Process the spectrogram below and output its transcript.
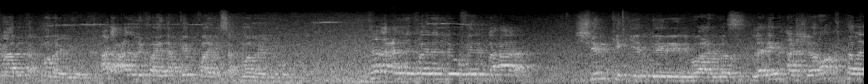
كرابي تكمل أيوه أنا على فايدة كيف فايدة تكمل أيوه أنا على فايدة اللي هو في المحال شركك يديريني واحد بس. لئن أشركت لا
